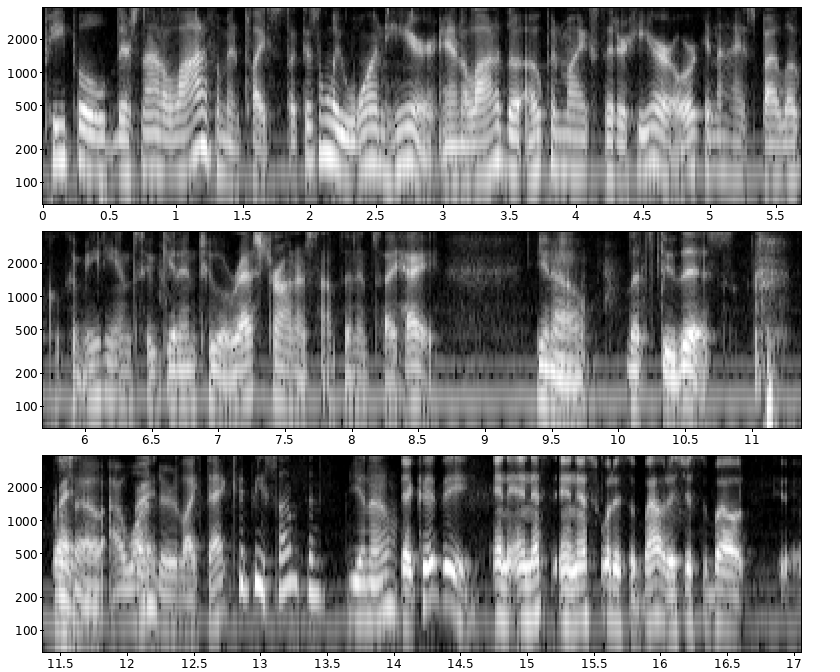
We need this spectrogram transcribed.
people there's not a lot of them in places. Like there's only one here, and a lot of the open mics that are here are organized by local comedians who get into a restaurant or something and say, "Hey, you know, let's do this." Right. So I wonder, like that could be something, you know. That could be, and and that's and that's what it's about. It's just about uh,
